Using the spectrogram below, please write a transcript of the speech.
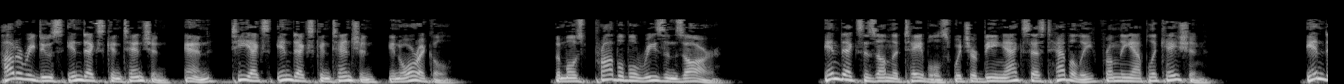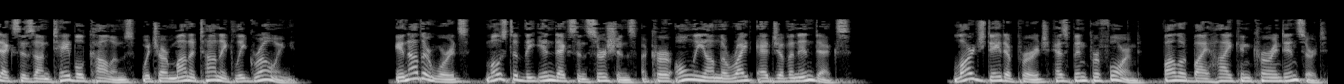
How to reduce index contention, N, TX index contention, in Oracle. The most probable reasons are indexes on the tables which are being accessed heavily from the application. Indexes on table columns which are monotonically growing. In other words, most of the index insertions occur only on the right edge of an index. Large data purge has been performed, followed by high concurrent insert.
